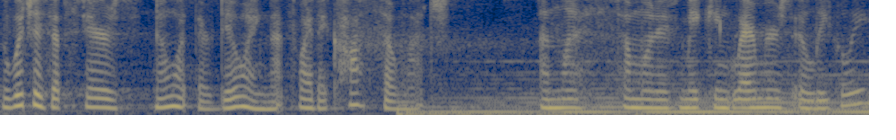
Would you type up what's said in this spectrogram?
The witches upstairs know what they're doing, that's why they cost so much. Unless someone is making glamours illegally?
